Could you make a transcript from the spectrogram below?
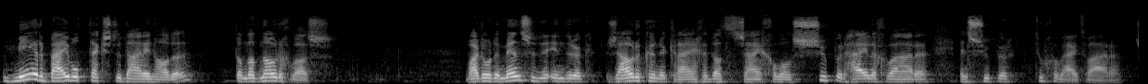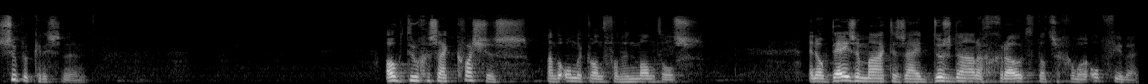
meer Bijbelteksten daarin hadden dan dat nodig was. Waardoor de mensen de indruk zouden kunnen krijgen dat zij gewoon super heilig waren en super toegewijd waren. Super christenen. Ook droegen zij kwastjes aan de onderkant van hun mantels. En ook deze maakten zij dusdanig groot dat ze gewoon opvielen.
